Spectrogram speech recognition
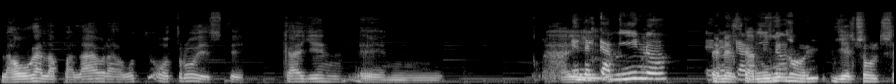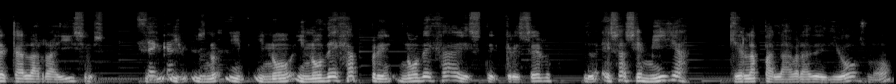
la ahoga la palabra, otro, este, cae en en el camino. En, el, camino, y, el sol seca las raíces. Y, no, y, no, deja, no deja este, crecer esa semilla que es la palabra de Dios, ¿no?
